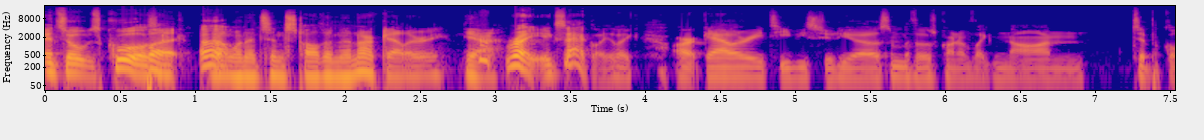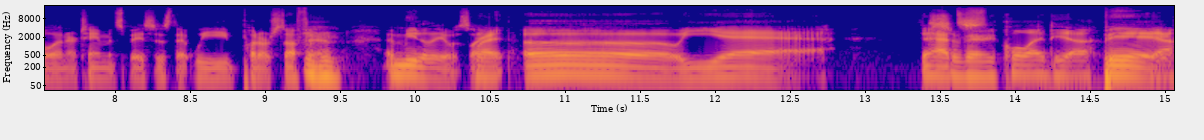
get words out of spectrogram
and so it was cool was But like oh not when it's installed in an art gallery. Yeah. Right, exactly. Like art gallery, TV studio, some of those kind of like non typical entertainment spaces that we put our stuff in. Immediately it was like, Right. oh yeah. That's It's a very cool idea. big. yeah.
